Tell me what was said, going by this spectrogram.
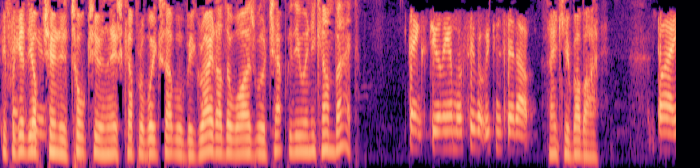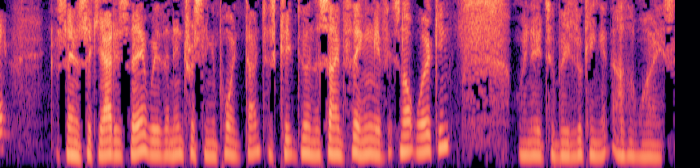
if Thank we get the you. opportunity to talk to you in the next couple of weeks, that will be great. Otherwise, we'll chat with you when you come back. Thanks, Julian. We'll see what we can set up. Thank you. Bye bye. Bye. Christina Sikiadis there with an interesting point. Don't just keep doing the same thing if it's not working we need to be looking at other ways.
